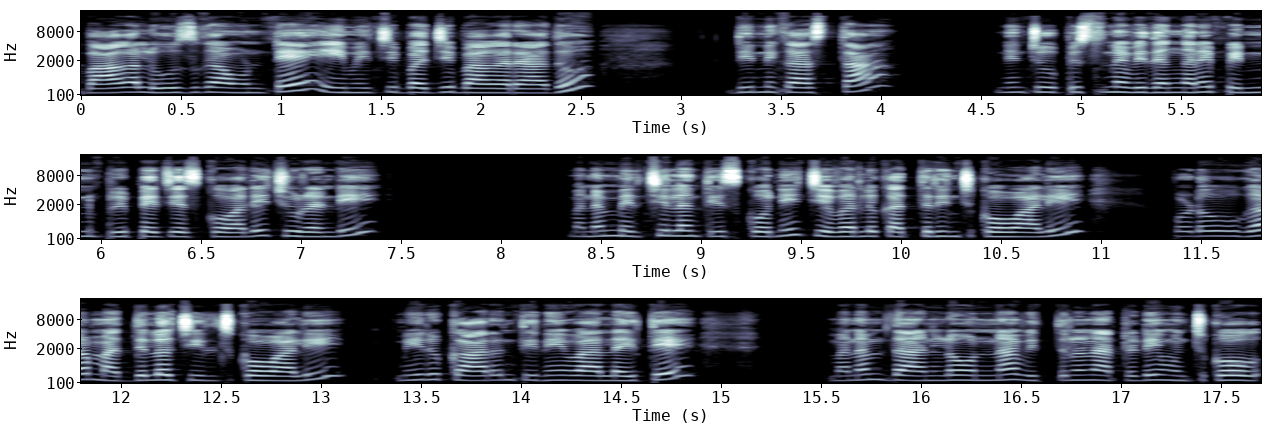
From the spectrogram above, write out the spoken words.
బాగా లూజ్గా ఉంటే ఈ మిర్చి బజ్జీ బాగా రాదు. దీన్ని కాస్త నేను చూపిస్తున్న విధంగానే పిండిని ప్రిపేర్ చేసుకోవాలి. చూడండి మనం మిర్చీలను తీసుకొని చివర్లు కత్తిరించుకోవాలి. పొడవుగా మధ్యలో చీల్చుకోవాలి. మీరు కారం తినే వాళ్ళైతే మనం దానిలో ఉన్న విత్తులను అట్టడే ఉంచుకో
